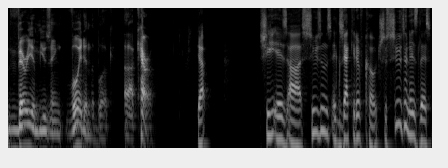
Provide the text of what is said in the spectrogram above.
very amusing void in the book, uh, Carol. Yep, she is uh, Susan's executive coach. So Susan is this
